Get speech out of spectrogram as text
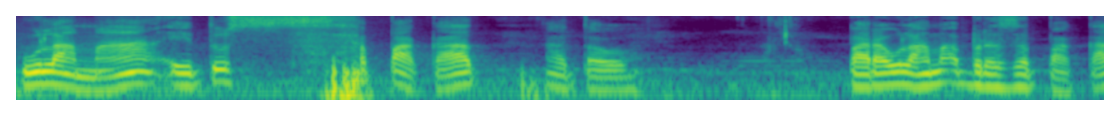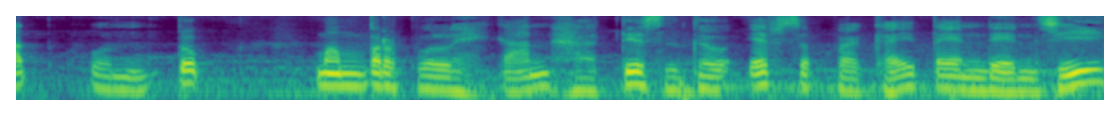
Ulama itu sepakat atau para ulama bersepakat untuk memperbolehkan hadis dhaif sebagai tendensi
